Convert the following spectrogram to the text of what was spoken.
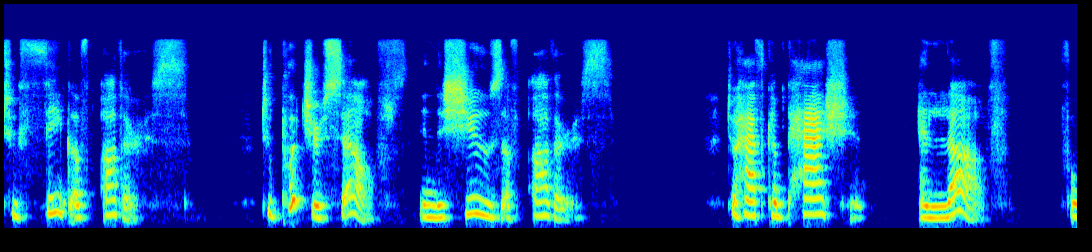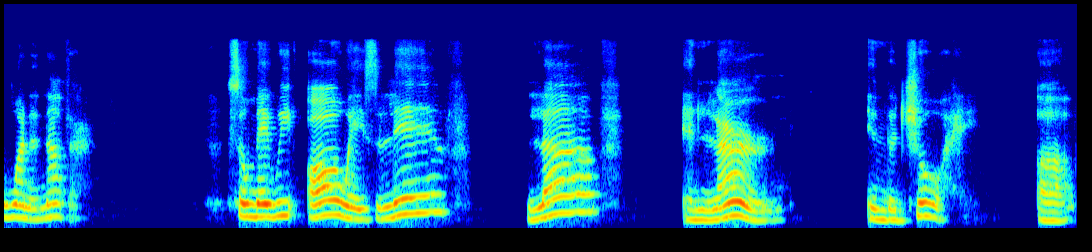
to think of others, to put yourselves in the shoes of others, to have compassion and love for one another. So may we always live, love, and learn in the joy of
